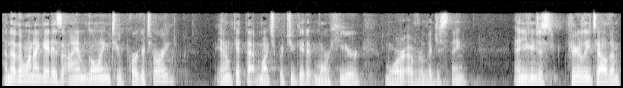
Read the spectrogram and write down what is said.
Another one I get is I am going to purgatory. I don't get that much, but you get it more here, more of a religious thing. And you can just purely tell them,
